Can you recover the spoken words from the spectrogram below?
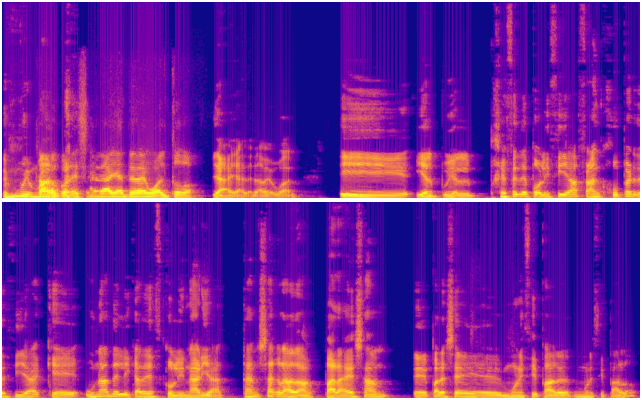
Es muy mal. claro, con esa edad ya te da igual todo. Ya, ya, le daba igual. Y, y el, y el jefe de policía, Frank Hooper, decía que una delicadez culinaria tan sagrada para esa. eh, para ese municipal. ¿Municipalo?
